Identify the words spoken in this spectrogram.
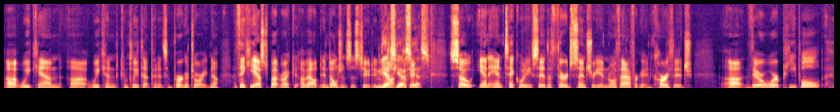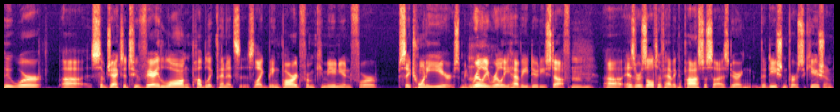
uh, we can uh, we can complete that penance in purgatory. Now, I think he asked about rec- about indulgences too. Did he? Yes, not? yes, okay. yes. So, in antiquity, say the third century in North Africa, in Carthage, uh, there were people who were uh, subjected to very long public penances, like being barred from communion for, say, 20 years. I mean, mm really, really heavy duty stuff mm-hmm. uh, as a result of having apostatized during the Decian persecution.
